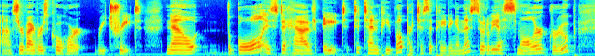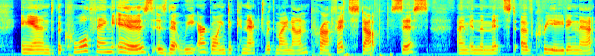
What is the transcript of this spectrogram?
uh, survivors cohort retreat. Now, the goal is to have eight to 10 people participating in this, so it'll be a smaller group. And the cool thing is, is that we are going to connect with my nonprofit, Stop Sis. I'm in the midst of creating that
